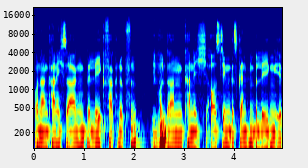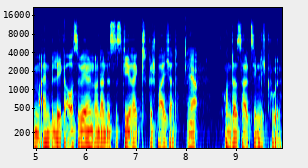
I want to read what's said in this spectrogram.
und dann kann ich sagen, Beleg verknüpfen mhm. und dann kann ich aus den gescannten Belegen eben einen Beleg auswählen und dann ist es direkt gespeichert. Ja. Und das ist halt ziemlich cool.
